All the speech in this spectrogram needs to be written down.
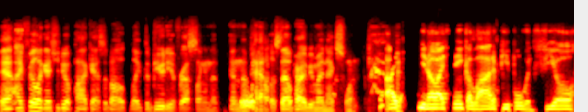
Yeah, I feel like I should do a podcast about like the beauty of wrestling in the in the palace. That'll probably be my next one. I you know, I think a lot of people would feel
